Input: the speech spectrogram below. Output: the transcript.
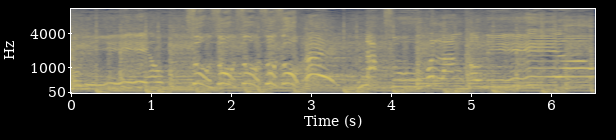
เขาวเหนียว สู้สู้สู้สู้สู้เฮ้นักสู้พลังเขาวเหนียว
